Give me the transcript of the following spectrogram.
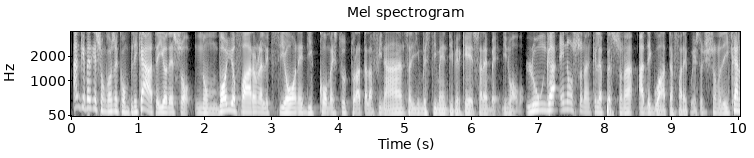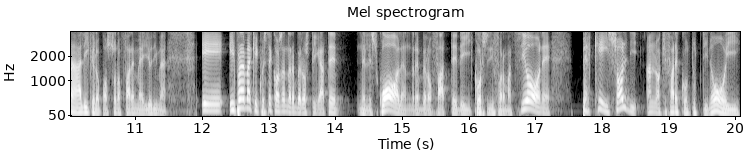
Anche perché sono cose complicate. Io adesso non voglio fare una lezione di come è strutturata la finanza, gli investimenti, perché sarebbe di nuovo lunga e non sono anche la persona adeguata a fare questo. Ci sono dei canali che lo possono fare meglio di me. E il problema è che queste cose andrebbero spiegate nelle scuole, andrebbero fatte dei corsi di formazione, perché i soldi hanno a che fare con tutti noi.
